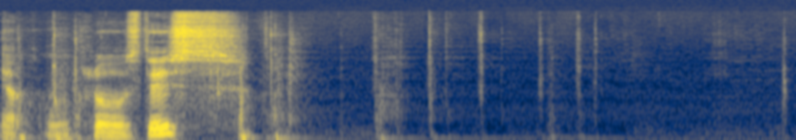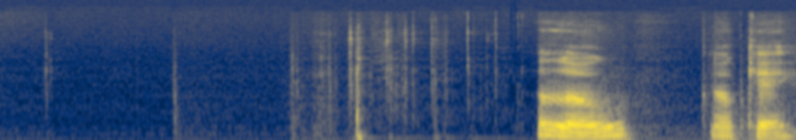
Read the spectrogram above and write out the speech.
Yeah, will close this. Hello. Okay.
